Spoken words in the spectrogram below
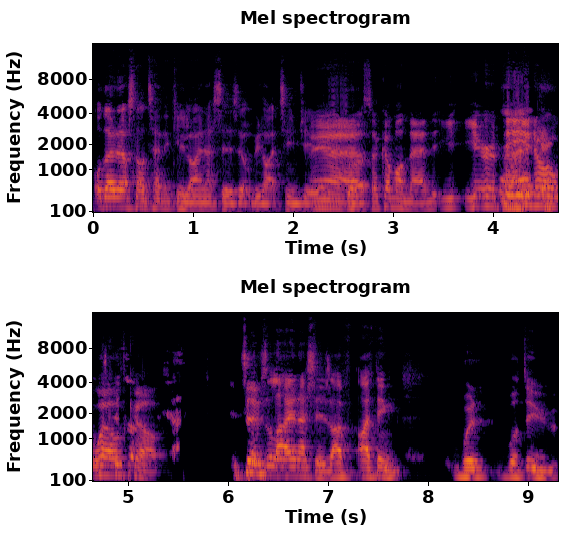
Although that's not technically Lionesses, it'll be like Team G. Yeah, but, so come on then, European uh, or World Cup. in terms of Lionesses, I've, I think we'll, we'll do.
